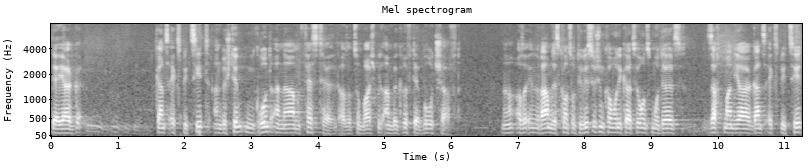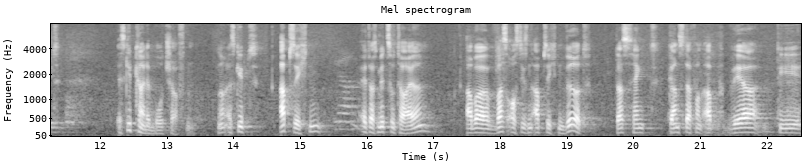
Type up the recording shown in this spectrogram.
der ja ganz explizit an bestimmten Grundannahmen festhält, also zum Beispiel am Begriff der Botschaft. Ne? Also im Rahmen des konstruktivistischen Kommunikationsmodells sagt man ja ganz explizit, es gibt keine Botschaften. Ne? Es gibt Absichten, etwas mitzuteilen, aber was aus diesen Absichten wird, das hängt ganz davon ab, wer die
